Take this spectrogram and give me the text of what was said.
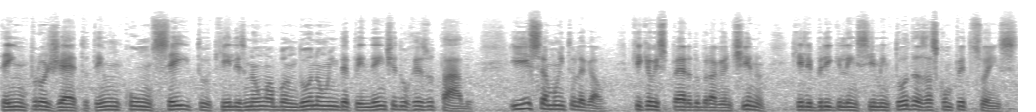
tem um projeto, tem um conceito que eles não abandonam independente do resultado. E isso é muito legal. O que, que eu espero do Bragantino? Que ele brigue lá em cima em todas as competições.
